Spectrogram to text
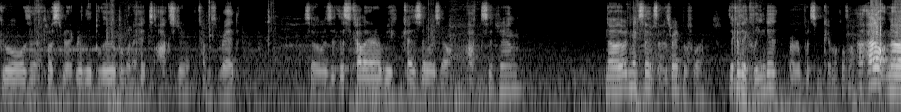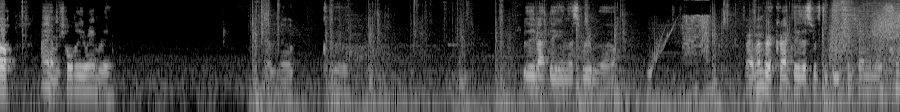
school, isn't it supposed to be, like, really blue, but when it hits oxygen, it becomes red? So is it this color because there was no oxygen? No, it would make sense. It was red before. Is it because they cleaned it or put some chemicals on? I, I don't know. I am totally rambling. I have no clue. Really not digging this room though. If I remember it correctly, this was the decontamination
